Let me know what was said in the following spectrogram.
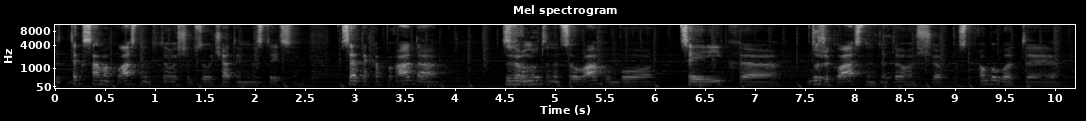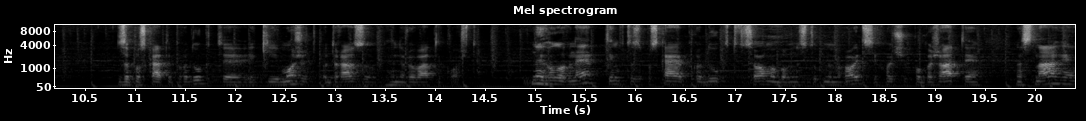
і так само класно для того, щоб залучати інвестиції. Це така порада звернути на це увагу, бо цей рік е, дуже класний для того, щоб спробувати запускати продукти, які можуть одразу генерувати кошти. Ну і головне, тим, хто запускає продукт в цьому або в наступному році, хочу побажати наснаги,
